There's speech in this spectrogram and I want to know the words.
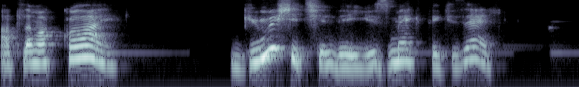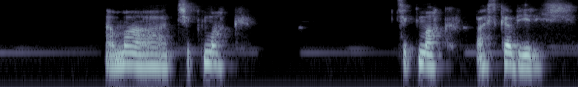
Atlamak kolay. Gümüş içinde yüzmek de güzel. Ama çıkmak, çıkmak başka bir iş.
